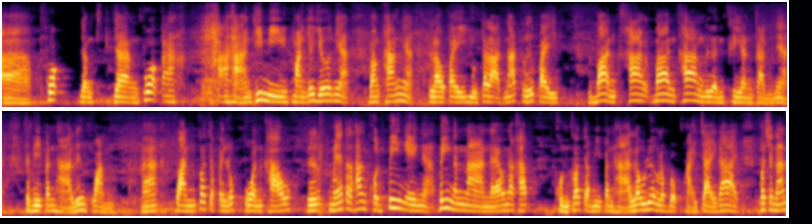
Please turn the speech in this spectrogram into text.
อ่าพวก อย่างอย่างพวกอาอาหารที่มีมันเยอะๆเนี่ยบางครั้งเนี่ยเราไปอยู่ตลาดนัดหรือไปบ้านข้างบ้านข้างเรือนเคียงกันเนี่ยจะมีปัญหาเรื่องควันนะควันก็จะไปรบกวนเขาหรือแม้แต่ทั่งคนปิ้งเองเนี่ยปิ้งนานๆแล้วนะครับ คุณก็จะมีปัญหาเล่าเรื่องระบบหายใจได้ เพราะฉะนั้น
